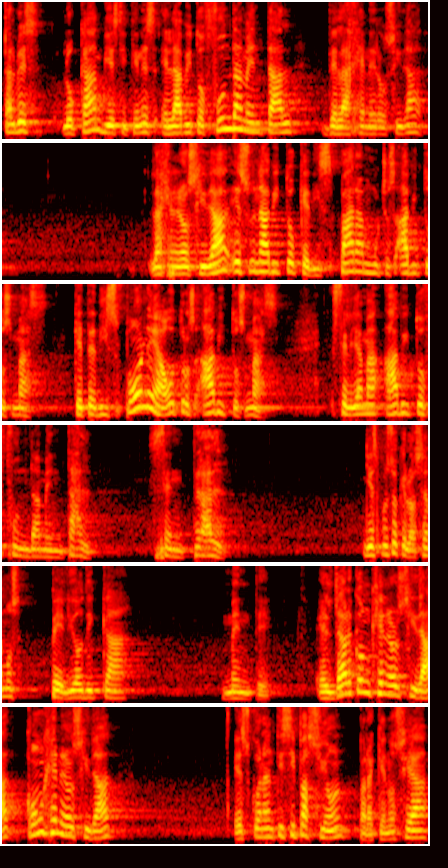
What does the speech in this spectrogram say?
tal vez lo cambies si tienes el hábito fundamental de la generosidad. La generosidad es un hábito que dispara muchos hábitos más, que te dispone a otros hábitos más se le llama hábito fundamental, central. Y es por eso que lo hacemos periódicamente. El dar con generosidad, con generosidad, es con anticipación para que no sea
